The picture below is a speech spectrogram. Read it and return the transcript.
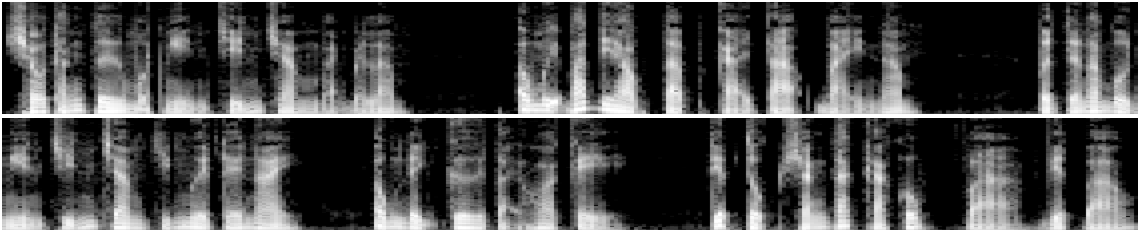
Sau tháng 4 1975, ông bị bắt đi học tập cải tạo 7 năm. Và từ năm 1990 tới nay, ông định cư tại Hoa Kỳ, tiếp tục sáng tác ca khúc và viết báo.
